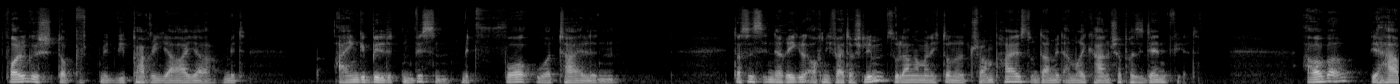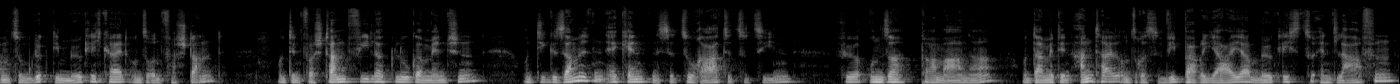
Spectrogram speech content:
vollgestopft mit Vipariyaya, mit eingebildetem Wissen, mit Vorurteilen. Das ist in der Regel auch nicht weiter schlimm, solange man nicht Donald Trump heißt und damit amerikanischer Präsident wird. Aber wir haben zum Glück die Möglichkeit, unseren Verstand und den Verstand vieler kluger Menschen und die gesammelten Erkenntnisse zu Rate zu ziehen für unser Brahmana und damit den Anteil unseres Vipariyaya möglichst zu entlarven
